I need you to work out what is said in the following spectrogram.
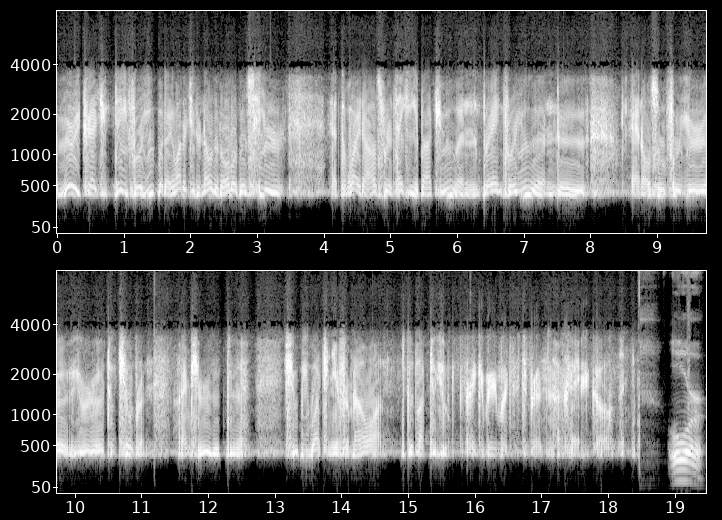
a very tragic day for you, but I wanted you to know that all of us here at the White House were thinking about you and praying for you and uh, and also for your uh, your uh, two children. I'm sure that uh, she'll be watching you from now on. Good luck to you. Thank you very much, Mr. President. Okay. Call. Or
